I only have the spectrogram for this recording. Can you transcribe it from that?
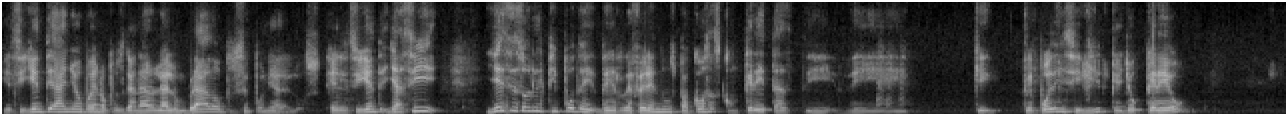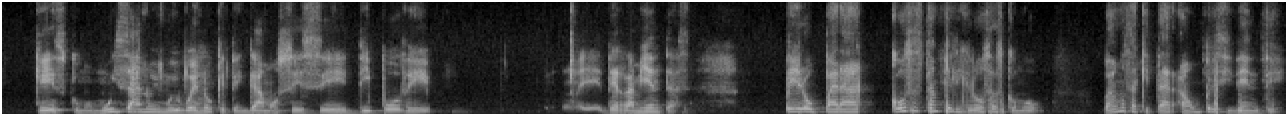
Y el siguiente año, bueno, pues ganaron el alumbrado, pues se ponía la luz. El siguiente, y así, y ese son el tipo de, referéndums para cosas concretas de, que te puede incidir, que yo creo que es como muy sano y muy bueno que tengamos ese tipo de, eh, de herramientas. Pero para cosas tan peligrosas como vamos a quitar a un presidente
